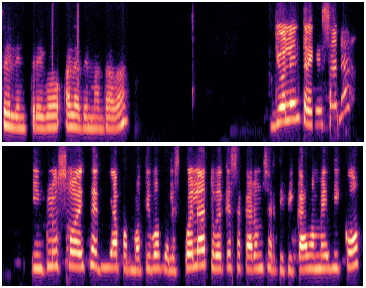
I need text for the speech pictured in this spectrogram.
se le entregó a la demandada? Yo le entregué sana. Incluso ese día, por motivos de la escuela, tuve que sacar un certificado médico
